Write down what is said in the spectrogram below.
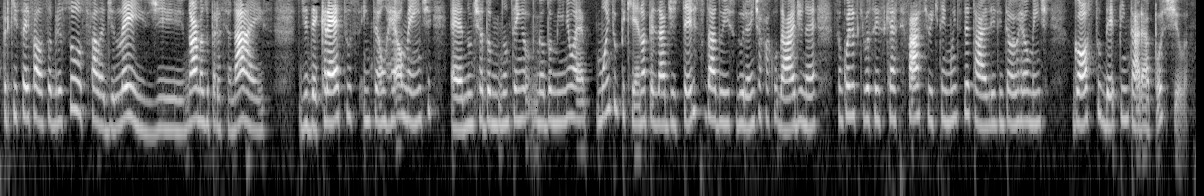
porque isso aí fala sobre o SUS, fala de leis, de normas operacionais, de decretos, então realmente é, não, tinha não tenho, meu domínio é muito pequeno, apesar de ter estudado isso durante a faculdade, né? São coisas que você esquece fácil e que tem muitos detalhes, então eu realmente gosto de pintar a apostila.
